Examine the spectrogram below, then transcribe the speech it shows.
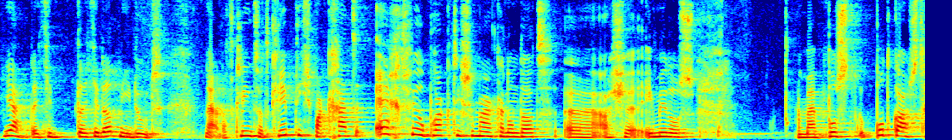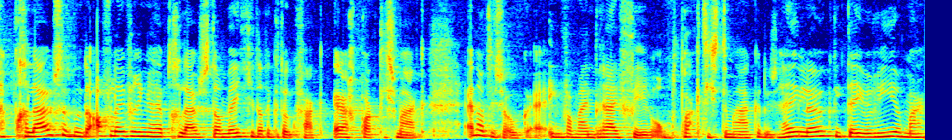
ja, dat je, dat niet doet. Nou, dat klinkt wat cryptisch, maar ik ga het echt veel praktischer maken dan dat. Uh, als je inmiddels mijn podcast hebt geluisterd, de afleveringen hebt geluisterd, dan weet je dat ik het ook vaak erg praktisch maak. En dat is ook eh, een van mijn drijfveren om het praktisch te maken. Dus heel leuk, die theorieën, maar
